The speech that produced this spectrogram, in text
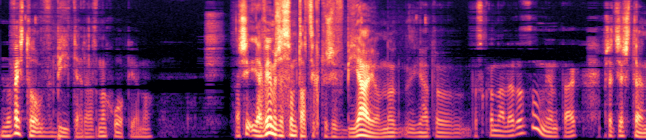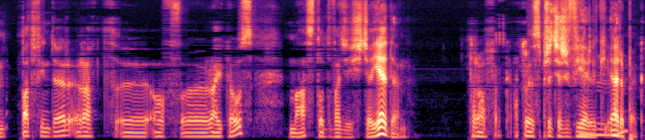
No weź to wbij teraz, no chłopie, no. Znaczy, ja wiem, że są tacy, którzy wbijają, no ja to doskonale rozumiem, tak? Przecież ten Pathfinder Wrath y, of y, Rightos ma 121 trofek, a to jest przecież wielki Mhm. RPG.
